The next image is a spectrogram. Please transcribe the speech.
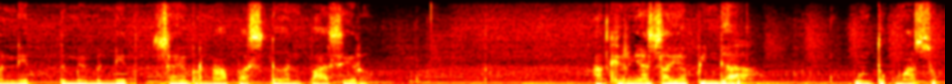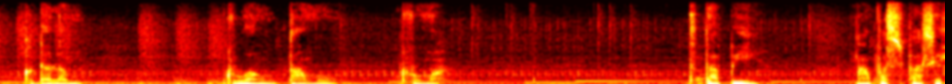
Menit demi menit saya bernapas dengan pasir. Akhirnya saya pindah untuk masuk ke dalam ruang tamu rumah. Tetapi nafas pasir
